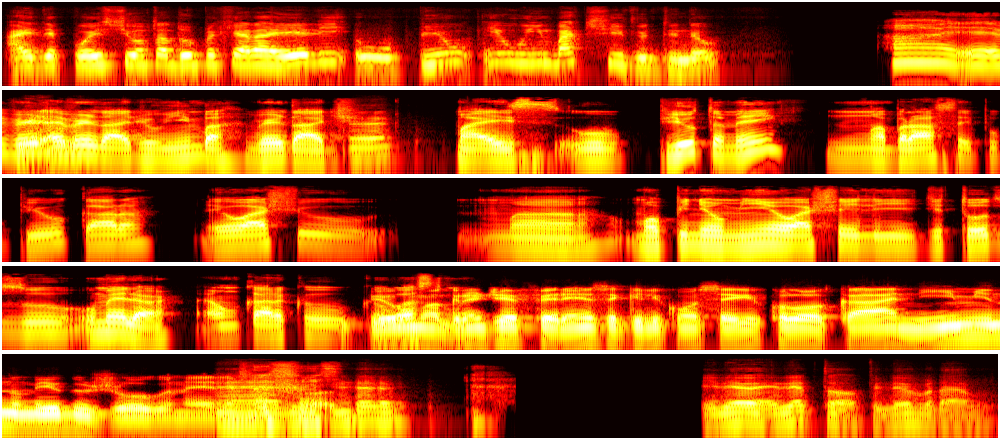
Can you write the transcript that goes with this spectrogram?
Aí depois tinha outra dupla que era ele, o Pio e o Imbatível, entendeu? Ah, é, ver- é verdade, o Imba, verdade. É. Mas o Pio também, um abraço aí pro Pio, cara. Eu acho, uma, uma opinião minha, eu acho ele de todos o, o melhor. É um cara que eu, que eu gosto uma muito. grande referência que ele consegue colocar anime no meio do jogo, né? Ele é. É, ele, é, ele é top, ele é bravo.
